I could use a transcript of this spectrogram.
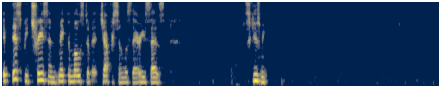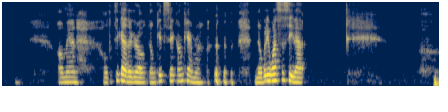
If this be treason, make the most of it. Jefferson was there. He says, Excuse me. Oh man, hold it together, girl. Don't get sick on camera. Nobody wants to see that.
